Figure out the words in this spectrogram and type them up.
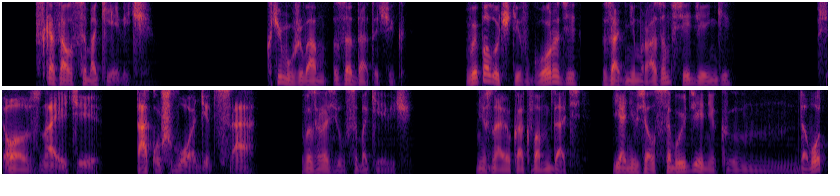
— сказал Собакевич. — К чему же вам задаточек? Вы получите в городе за одним разом все деньги. — Все, знаете, так уж водится, — возразил Собакевич. — Не знаю, как вам дать. Я не взял с собой денег. Да вот,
